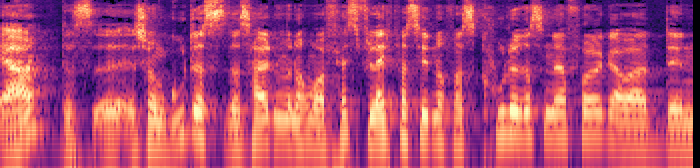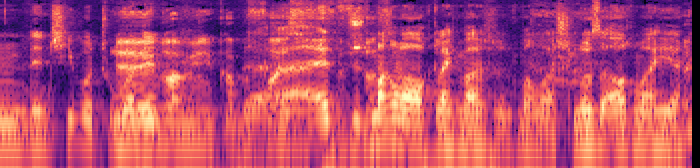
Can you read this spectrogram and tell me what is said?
Ja, das äh, ist schon gut, das, das halten wir nochmal fest. Vielleicht passiert noch was Cooleres in der Folge, aber den, den Chibo-Tumor. Nee, glaub ich, glaub, äh, das machen wir auch gleich mal, machen wir Schluss auch mal hier.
